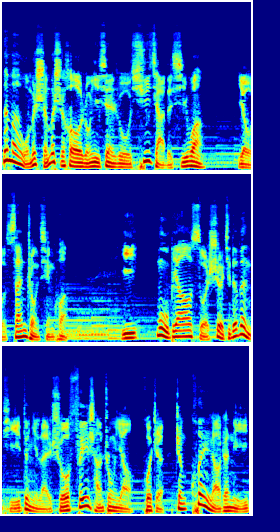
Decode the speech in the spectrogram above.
那么，我们什么时候容易陷入虚假的希望？有三种情况：一。目标所涉及的问题对你来说非常重要，或者正困扰着你。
